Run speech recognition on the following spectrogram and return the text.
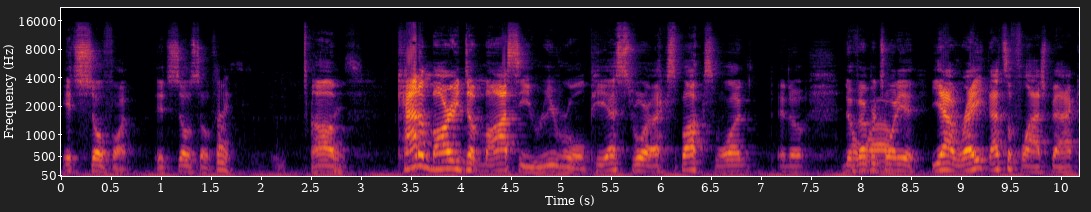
It's so fun. It's so so fun. Nice. Um, nice. Katamari Damacy reroll PS4, Xbox One, in uh, November wow. twentieth. Yeah, right. That's a flashback.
